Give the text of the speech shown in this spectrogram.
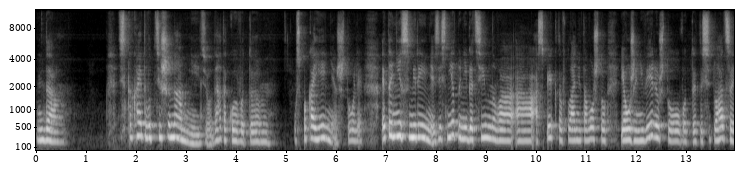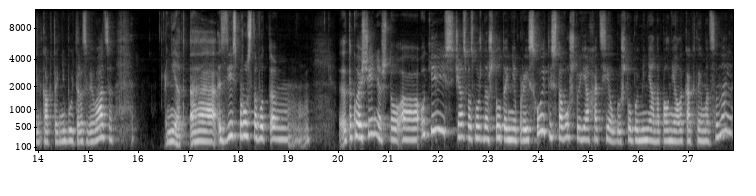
Да. Здесь какая-то вот тишина мне идет, да, такое вот э, успокоение, что ли. Это не смирение, здесь нету негативного э, аспекта в плане того, что я уже не верю, что вот эта ситуация как-то не будет развиваться. Нет, э, здесь просто вот эм, такое ощущение, что а, окей, сейчас, возможно, что-то не происходит из того, что я хотел бы, чтобы меня наполняло как-то эмоционально,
